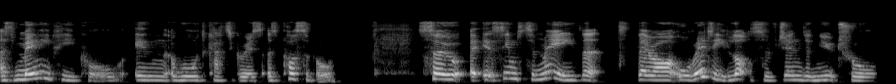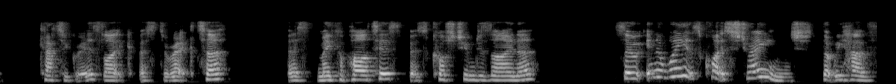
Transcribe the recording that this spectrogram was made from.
as many people in award categories as possible. So uh, it seems to me that there are already lots of gender neutral categories like Best Director, Best Makeup Artist, Best Costume Designer. So, in a way, it's quite strange that we have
